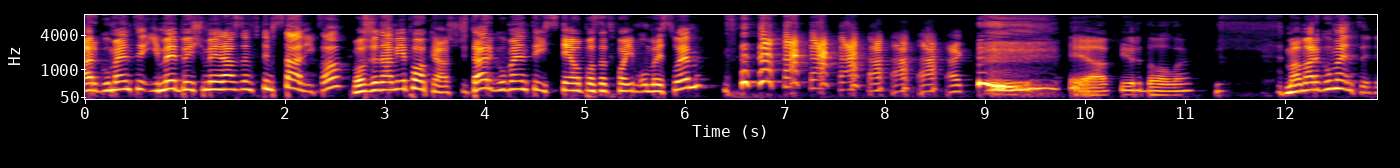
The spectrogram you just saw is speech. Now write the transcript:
argumenty i my byśmy razem w tym stali, co? Może nam je pokaż. Czy te argumenty istnieją poza twoim umysłem? ja pierdolę. Mam argumenty.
